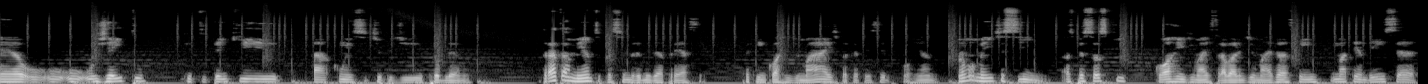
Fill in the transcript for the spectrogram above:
é o, o, o jeito que tu tem que estar com esse tipo de problema. Tratamento para síndrome da pressa para quem corre demais, para quem está sempre correndo. Normalmente, assim, as pessoas que correm demais, trabalham demais, elas têm uma tendência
